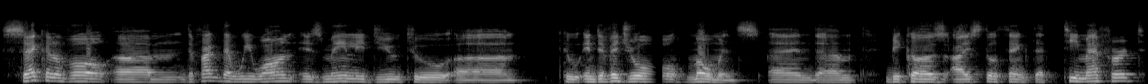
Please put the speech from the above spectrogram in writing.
second of all, um, the fact that we won is mainly due to um, to individual moments, and um, because I still think that team effort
